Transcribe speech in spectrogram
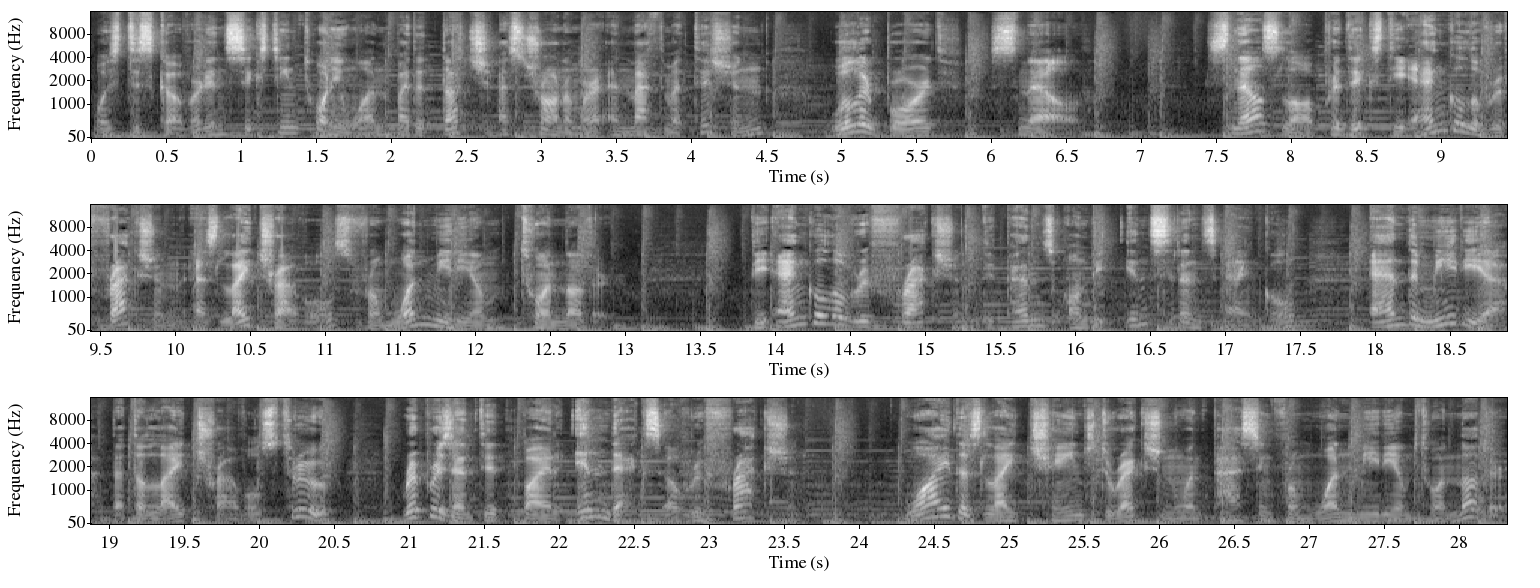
was discovered in 1621 by the Dutch astronomer and mathematician Willebrord Snell. Snell's law predicts the angle of refraction as light travels from one medium to another. The angle of refraction depends on the incidence angle and the media that the light travels through, represented by an index of refraction. Why does light change direction when passing from one medium to another?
